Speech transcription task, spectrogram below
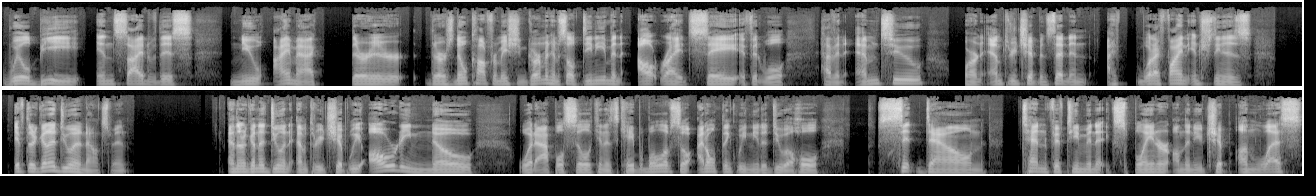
will be inside of this new iMac. There, there's no confirmation. Gurman himself didn't even outright say if it will have an M2 or an M3 chip instead. And I, what I find interesting is if they're going to do an announcement and they're going to do an M3 chip, we already know what Apple Silicon is capable of. So I don't think we need to do a whole sit down 10 15 minute explainer on the new chip unless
